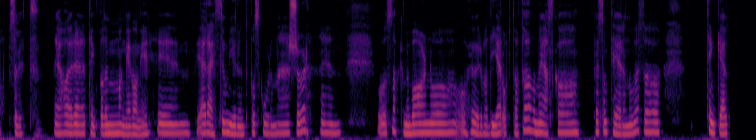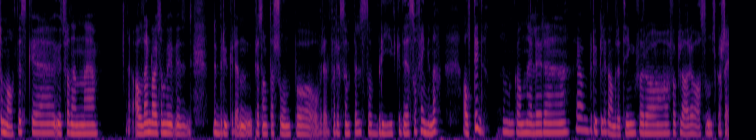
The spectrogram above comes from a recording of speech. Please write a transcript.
Absolutt. Jeg har eh, tenkt på det mange ganger. Eh, jeg reiser jo mye rundt på skolene sjøl. Eh, og snakker med barn og, og hører hva de er opptatt av. Og når jeg skal presentere noe, så tenker jeg automatisk ut fra den alderen, da, liksom, du bruker en presentasjon på Overhead f.eks., så blir ikke det så fengende. Alltid. Man kan heller eh, ja, bruke litt andre ting for å forklare hva som skal skje.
